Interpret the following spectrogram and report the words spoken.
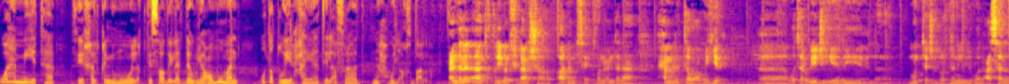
وأهميتها في خلق النمو الاقتصادي للدولة عموماً وتطوير حياة الأفراد نحو الأفضل. عندنا الآن تقريبا خلال الشهر القادم سيكون عندنا حملة توعوية آه، وترويجية للمنتج الأردني اللي هو العسل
